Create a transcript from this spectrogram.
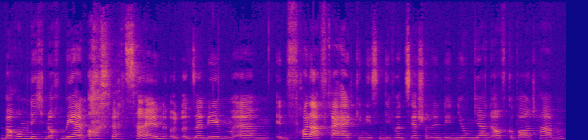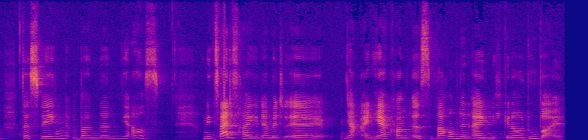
warum nicht noch mehr im Ausland sein und unser Leben ähm, in voller Freiheit genießen, die wir uns ja schon in den jungen Jahren aufgebaut haben. Deswegen wandern wir aus. Und die zweite Frage, die damit äh, ja, einherkommt, ist, warum denn eigentlich genau Dubai?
